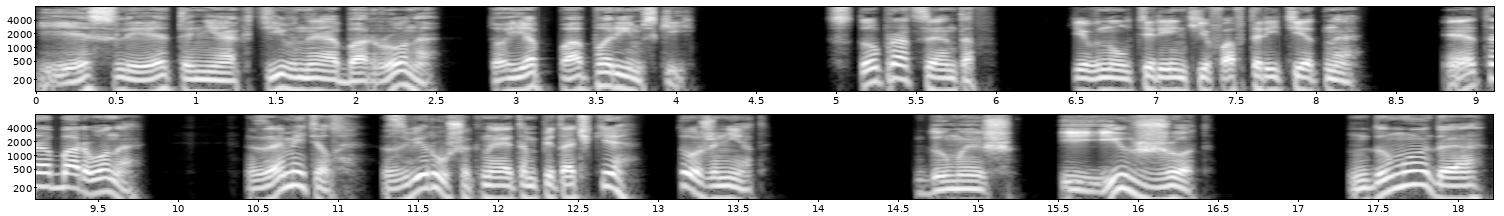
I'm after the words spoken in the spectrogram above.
«Если это не активная оборона, то я папа римский». «Сто процентов», — кивнул Терентьев авторитетно. «Это оборона. Заметил, зверушек на этом пятачке тоже нет». «Думаешь, и их жжет?» «Думаю, да».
